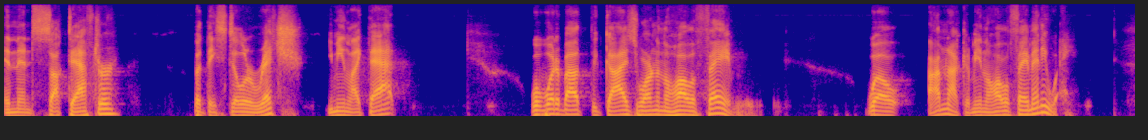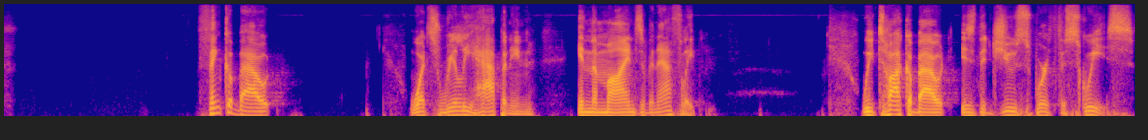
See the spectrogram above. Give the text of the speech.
and then sucked after, but they still are rich? You mean like that? Well, what about the guys who aren't in the Hall of Fame? Well, I'm not going to be in the Hall of Fame anyway. Think about what's really happening in the minds of an athlete. We talk about is the juice worth the squeeze?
